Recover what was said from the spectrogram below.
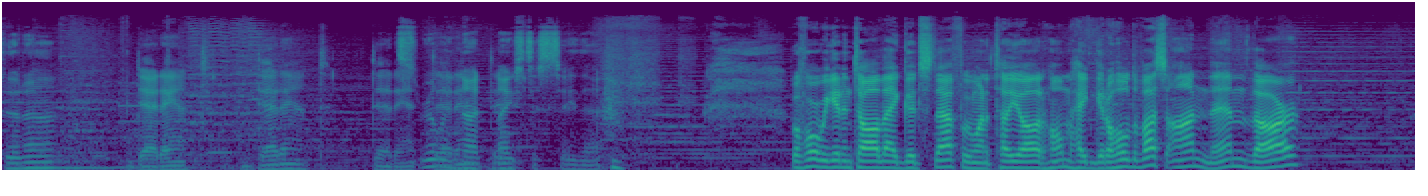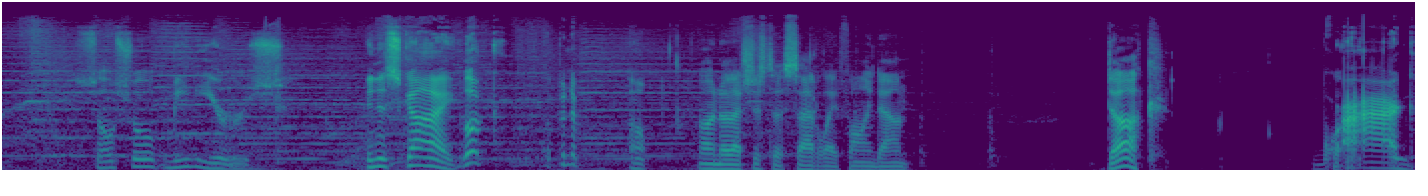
dun, dun. Dead Ant, Dead Ant, Dead It's Ant. really Dead not Ant, nice to say that. Before we get into all that good stuff, we want to tell you all at home how you can get a hold of us on them thar. Social meteors. In the sky. Look! Up in the. Oh. Oh no, that's just a satellite falling down. Duck. Quag.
